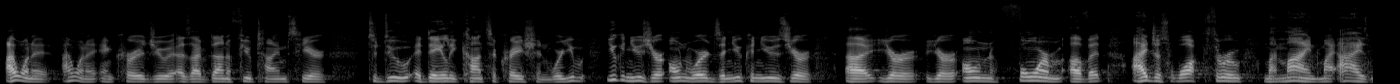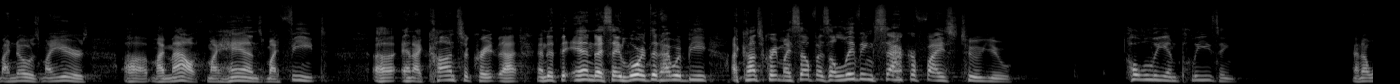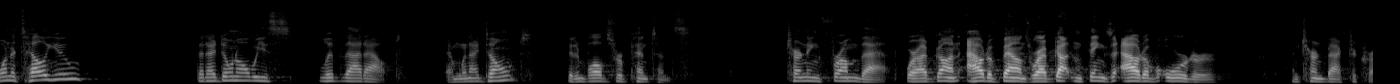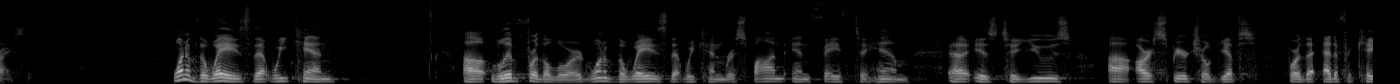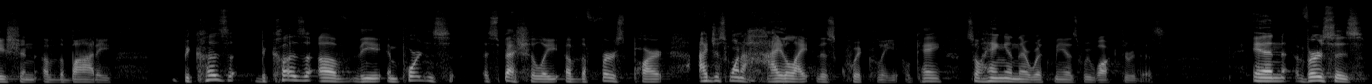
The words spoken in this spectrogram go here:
I want to I want to encourage you, as I've done a few times here, to do a daily consecration where you, you can use your own words and you can use your, uh, your, your own form of it. I just walk through my mind, my eyes, my nose, my ears, uh, my mouth, my hands, my feet. Uh, and I consecrate that. And at the end, I say, Lord, that I would be, I consecrate myself as a living sacrifice to you, holy and pleasing. And I want to tell you that I don't always live that out. And when I don't, it involves repentance, turning from that, where I've gone out of bounds, where I've gotten things out of order, and turn back to Christ. One of the ways that we can uh, live for the Lord, one of the ways that we can respond in faith to Him uh, is to use uh, our spiritual gifts for the edification of the body. Because, because of the importance especially of the first part, I just want to highlight this quickly, okay? So hang in there with me as we walk through this. In verses,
